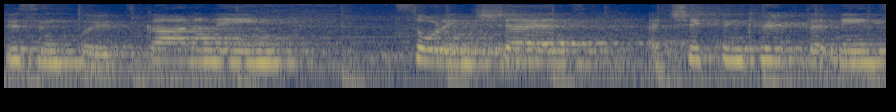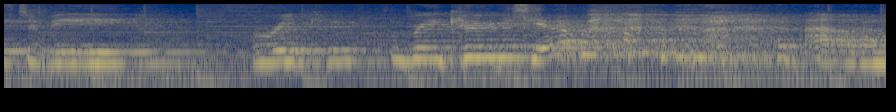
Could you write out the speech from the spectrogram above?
This includes gardening, sorting sheds, a chicken coop that needs to be recouped, recouped yep. um,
